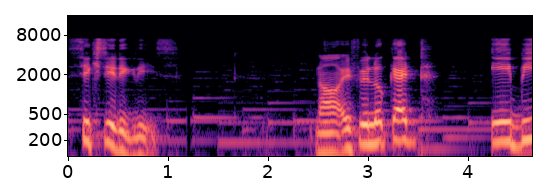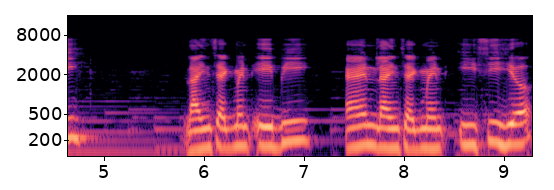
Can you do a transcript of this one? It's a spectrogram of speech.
60 degrees. Now if you look at AB line segment AB and line segment EC here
